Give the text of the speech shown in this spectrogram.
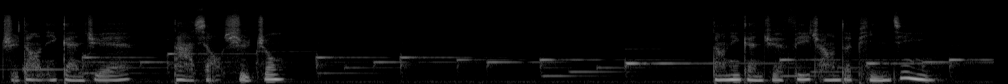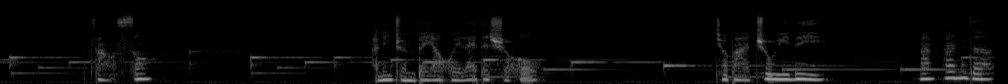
直到你感觉大小适中。当你感觉非常的平静、放松，而你准备要回来的时候，就把注意力慢慢的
